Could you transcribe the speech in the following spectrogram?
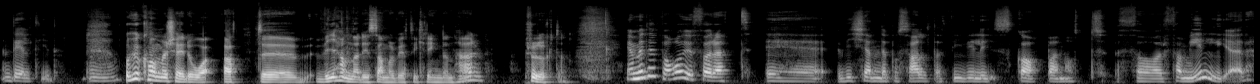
En deltid. Och hur kommer det sig då att eh, vi hamnade i samarbete kring den här produkten? Ja, men det var ju för att eh, vi kände på SALT att vi ville skapa något för familjer.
